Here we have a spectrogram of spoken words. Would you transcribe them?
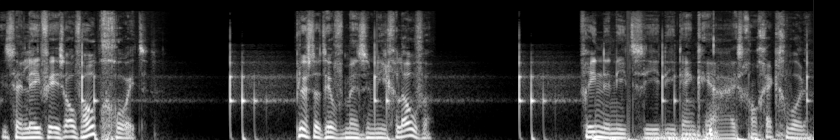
Zijn leven is overhoop gegooid. Plus dat heel veel mensen hem niet geloven. Vrienden niet, die, die denken, ja, hij is gewoon gek geworden.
